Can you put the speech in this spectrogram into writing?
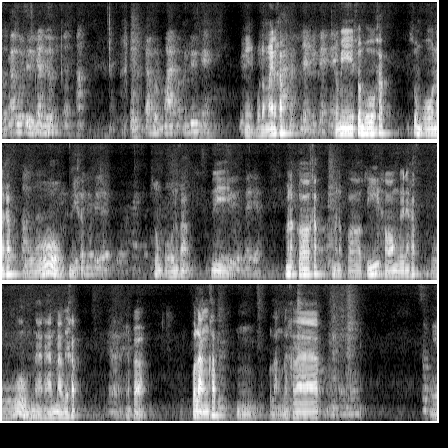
ประกาศอู้สื่ออย่าลืมอย่าผลไม้ก็เป็นดึงไง นี่ผลไม้นะครับ จะมีส้มโอครับส้มโอนะครับ โอ้นี่ครับส้มโอแล้วก็นี่มะละกอครับมะละกอสีทองเลยนะครับ โอ้น่าทานมากเลยครับ แล้วก็ฝรั่งครับฝรั่งนะครับนี่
